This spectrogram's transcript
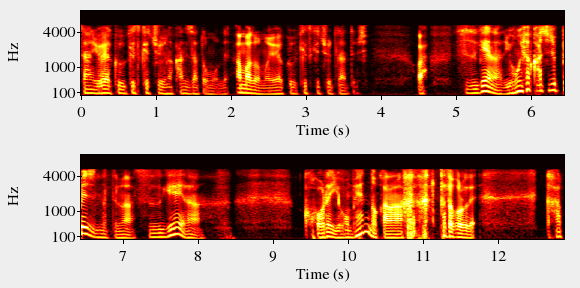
際予約受付中な感じだと思うんで、Amazon も予約受付中ってなってるし。あ、すげえな。480ページになってるな。すげえな。これ読めんのかな買ったところで。買っ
